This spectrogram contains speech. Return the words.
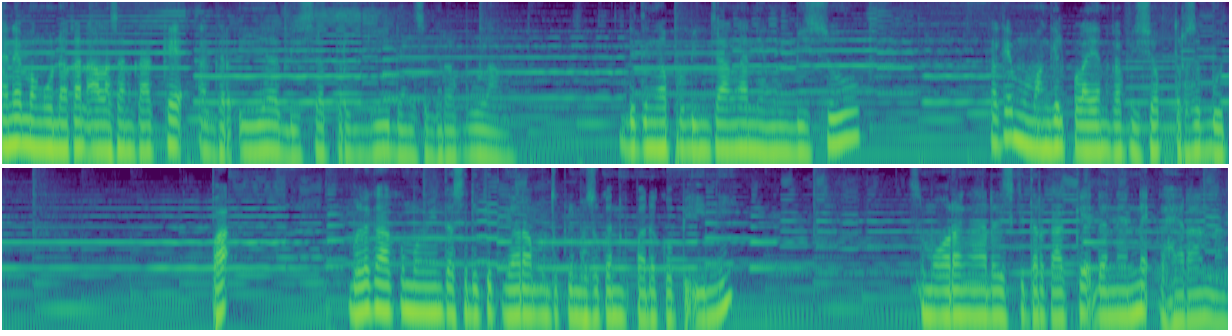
Nenek menggunakan alasan kakek agar ia bisa pergi dan segera pulang. Di tengah perbincangan yang membisu, kakek memanggil pelayan coffee shop tersebut. Pak, bolehkah aku meminta sedikit garam untuk dimasukkan kepada kopi ini? Semua orang yang ada di sekitar kakek dan nenek keheranan.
